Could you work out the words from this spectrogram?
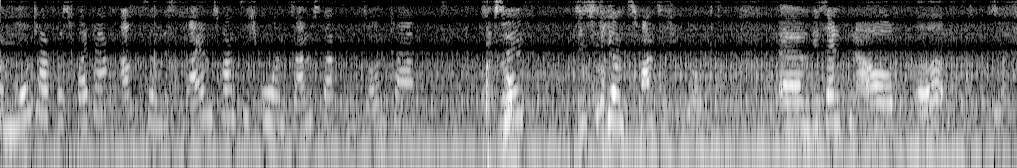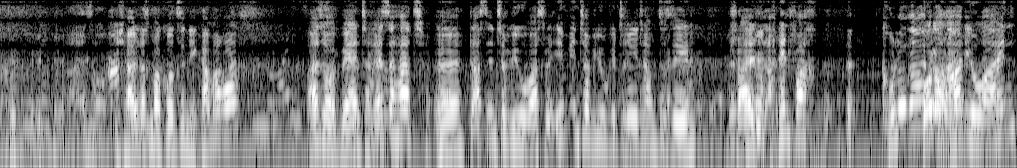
ähm, Montag bis Freitag 18 bis 23 Uhr und Samstag und Sonntag 12 bis 24 Uhr. Ähm, wir senden auf. Äh, Also, ich halte das mal kurz in die Kamera. Also, wer Interesse hat, äh, das Interview, was wir im Interview gedreht haben, zu sehen, schaltet einfach Colorado. Colorado ein.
